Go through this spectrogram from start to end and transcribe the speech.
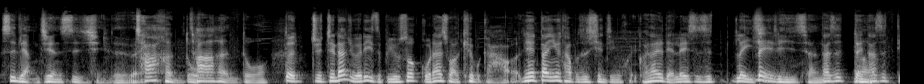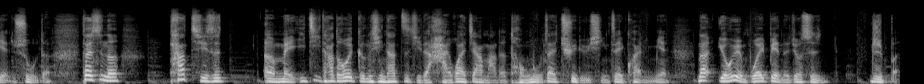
是两件事情，对不对？差很多，差很多，对，就简单举个例子，比如说国泰世华 Cube 卡好了，因为但因为它不是现金回馈，它有点类似是类里程但是对嗯它是点数的，但是呢，它其实。呃，每一季它都会更新它自己的海外加码的通路，在去旅行这一块里面，那永远不会变的就是日本，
